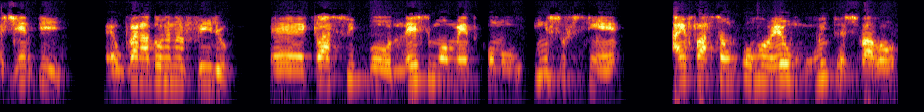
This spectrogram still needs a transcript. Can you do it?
a gente, é, o governador Renan Filho é, classificou nesse momento como insuficiente. A inflação corroeu muito esse valor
